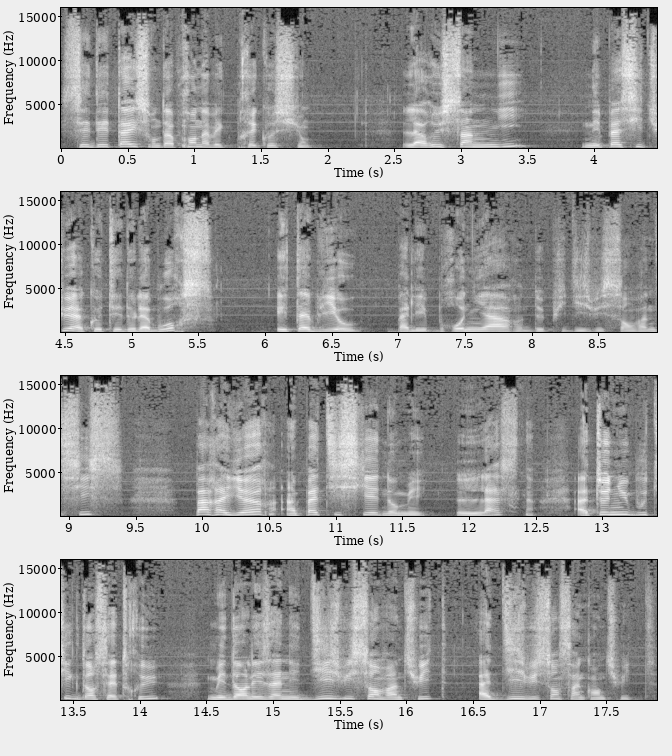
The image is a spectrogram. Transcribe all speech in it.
ces détails sont à prendre avec précaution. La rue Saint-Denis n'est pas située à côté de la bourse, établie au palais Brognard depuis 1826. Par ailleurs, un pâtissier nommé Lasne a tenu boutique dans cette rue, mais dans les années 1828 à 1858.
